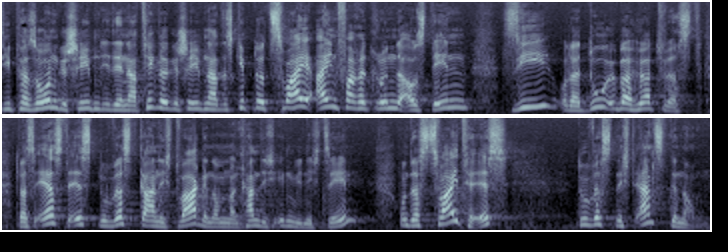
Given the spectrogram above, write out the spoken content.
die Person geschrieben, die den Artikel geschrieben hat, es gibt nur zwei einfache Gründe, aus denen sie oder du überhört wirst. Das erste ist, du wirst gar nicht wahrgenommen, man kann dich irgendwie nicht sehen. Und das zweite ist, du wirst nicht ernst genommen.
